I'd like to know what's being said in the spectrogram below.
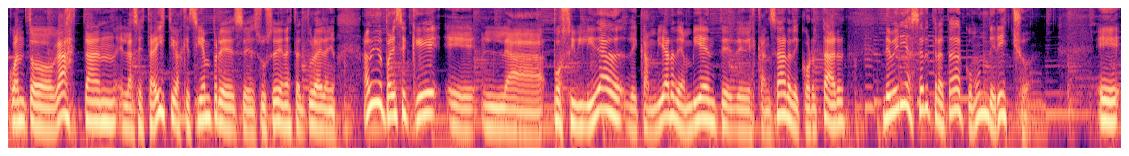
cuánto gastan, las estadísticas que siempre se suceden a esta altura del año. A mí me parece que la posibilidad de cambiar de ambiente, de descansar, de cortar, debería ser tratada como un derecho eh,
